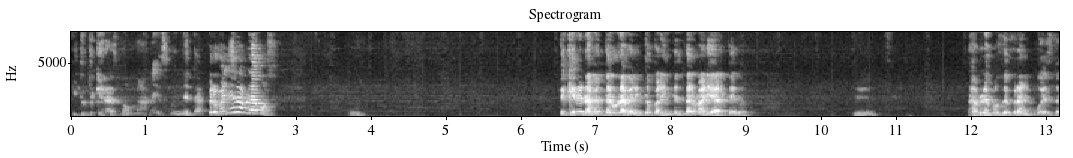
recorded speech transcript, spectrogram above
Y tú te quedas, no mames, güey, neta. Pero mañana hablamos. ¿Mm? Te quieren aventar un laberinto para intentar marearte, güey. Hablemos de Frank Cuesta.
